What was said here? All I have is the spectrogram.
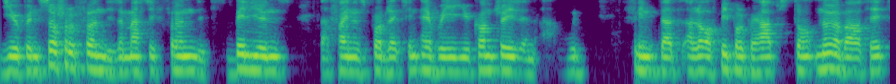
the European Social Fund is a massive fund. It's billions that finance projects in every EU countries. And I would think that a lot of people perhaps don't know about it.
